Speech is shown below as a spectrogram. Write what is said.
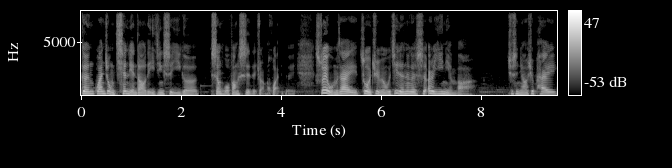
跟观众牵连到的已经是一个生活方式的转换。对，所以我们在做剧本，我记得那个是二一年吧。就是你要去拍，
